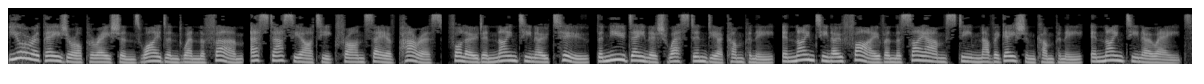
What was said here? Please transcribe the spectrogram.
Europe-Asia operations widened when the firm, Est Asiatique Français of Paris, followed in 1902, the new Danish West India Company, in 1905 and the Siam Steam Navigation Company, in 1908.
